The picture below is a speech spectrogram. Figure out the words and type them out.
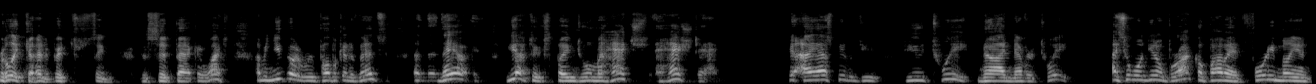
really kind of interesting to sit back and watch. I mean, you go to Republican events, uh, they are, you have to explain to them a, hatch, a hashtag. I ask people, do you do you tweet? No, I never tweet. I said, well, you know, Barack Obama had 40 million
